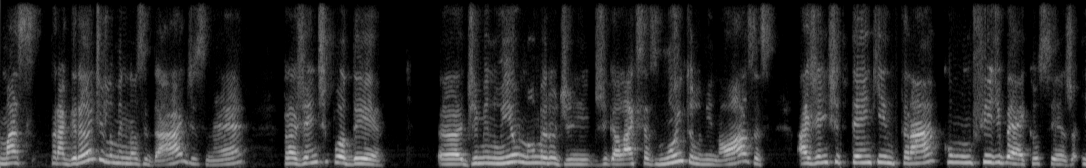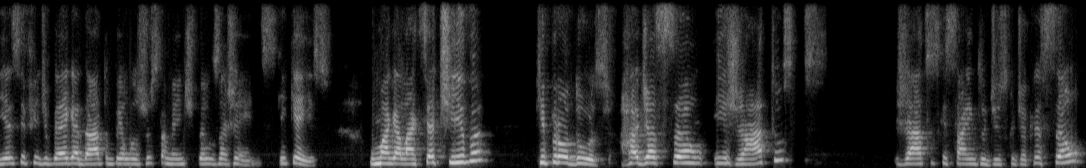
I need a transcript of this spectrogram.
mas para grandes luminosidades, né, para a gente poder diminuir o número de, de galáxias muito luminosas, a gente tem que entrar com um feedback, ou seja, e esse feedback é dado pelos, justamente pelos AGNs. O que, que é isso? Uma galáxia ativa que produz radiação e jatos, jatos que saem do disco de acreção,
